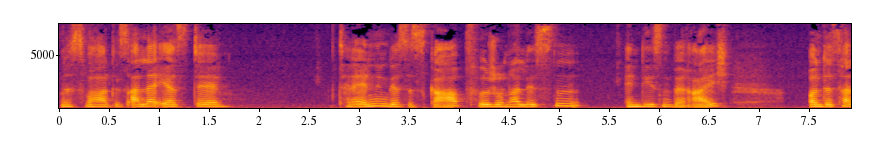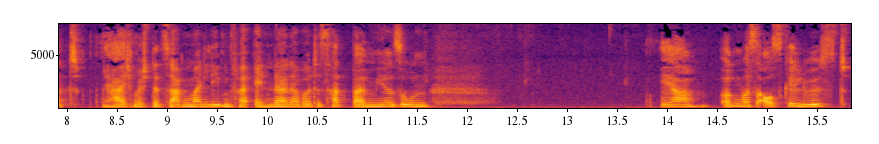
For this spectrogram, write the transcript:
Das war das allererste Training, das es gab für Journalisten in diesem Bereich. Und das hat, ja, ich möchte nicht sagen, mein Leben verändert, aber das hat bei mir so ein, ja, irgendwas ausgelöst,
